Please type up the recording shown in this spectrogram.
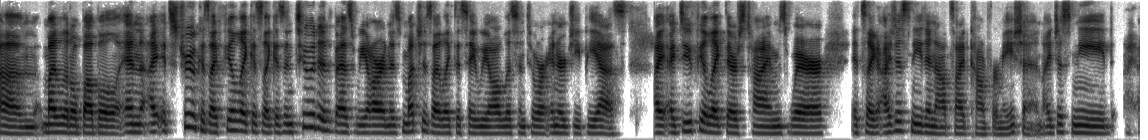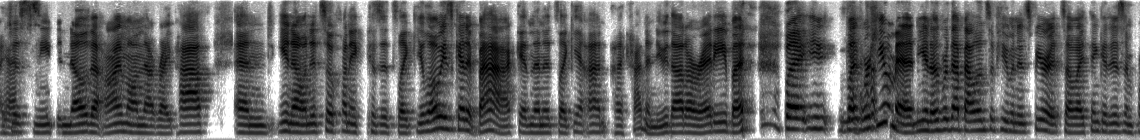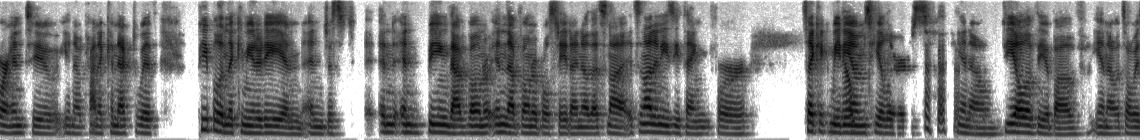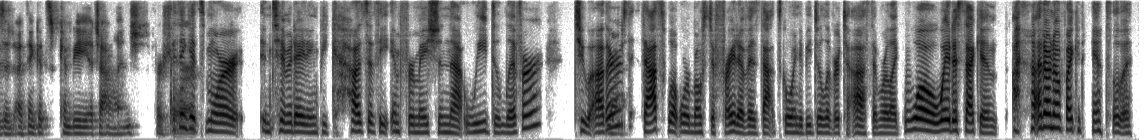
um my little bubble and I, it's true because i feel like it's like as intuitive as we are and as much as i like to say we all listen to our inner gps I, I do feel like there's times where it's like I just need an outside confirmation. I just need I yes. just need to know that I'm on that right path. And you know, and it's so funny because it's like you'll always get it back, and then it's like, yeah, I, I kind of knew that already, but but you but we're human, you know, we're that balance of human and spirit. So I think it is important to you know kind of connect with people in the community and and just and and being that vulnerable in that vulnerable state i know that's not it's not an easy thing for psychic mediums, healers, you know, the all of the above. You know, it's always, a, I think it's can be a challenge for sure. I think it's more intimidating because of the information that we deliver to others yeah. that's what we're most afraid of is that's going to be delivered to us and we're like whoa wait a second i don't know if i can handle it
